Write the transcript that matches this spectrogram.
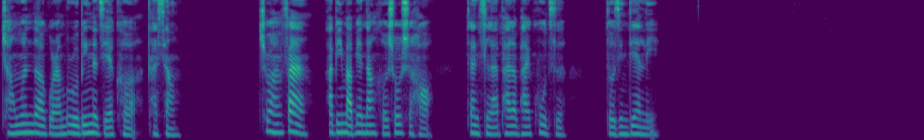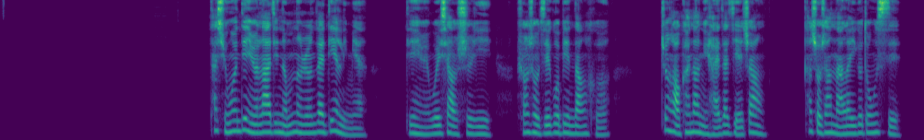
常温的果然不如冰的解渴，他想。吃完饭，阿斌把便当盒收拾好，站起来拍了拍裤子，走进店里。他询问店员垃圾能不能扔在店里面，店员微笑示意，双手接过便当盒，正好看到女孩在结账。他手上拿了一个东西，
